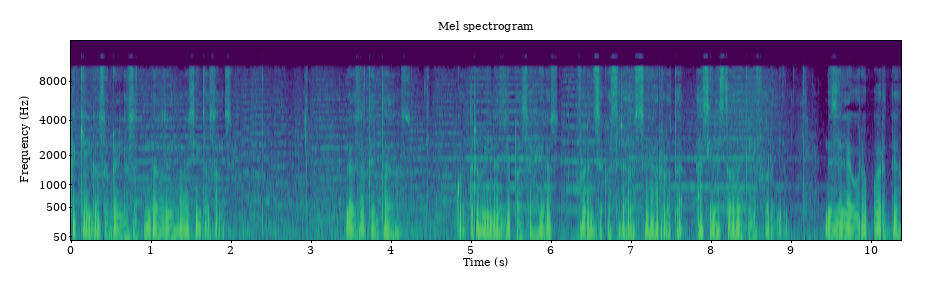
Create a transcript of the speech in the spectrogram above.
aquí algo sobre los atentados de 1911. Los atentados. Cuatro aviones de pasajeros fueron secuestrados en la ruta hacia el estado de California, desde el aeropuerto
